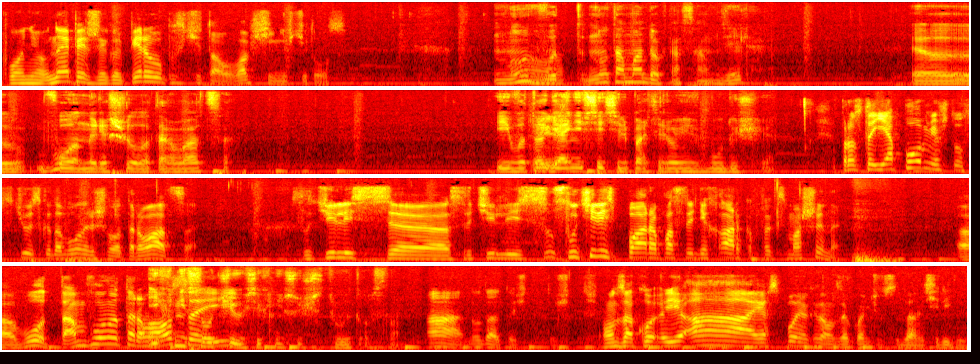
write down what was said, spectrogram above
Понял. Ну, опять же, я говорю, первый выпуск читал, вообще не вчитывался. Ну, а. вот, ну там адок на самом деле. Э, Вон решил оторваться. И в итоге Реш... они все телепортировались в будущее. Просто я помню, что случилось, когда Вон решил оторваться. Случились, э, случились, случились пара последних арков экс-машины. А, вот, там Вон оторвался. Их не случилось, и... их не существует, Руслан. А, ну да, точно, точно. Он закон... А, я вспомнил, когда он закончился, да, на середине.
